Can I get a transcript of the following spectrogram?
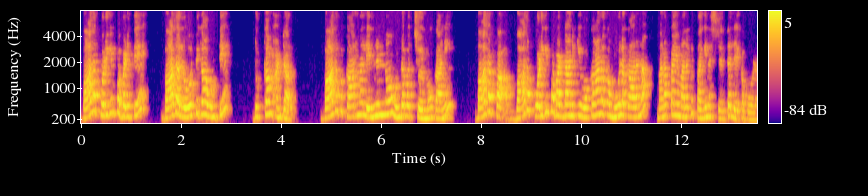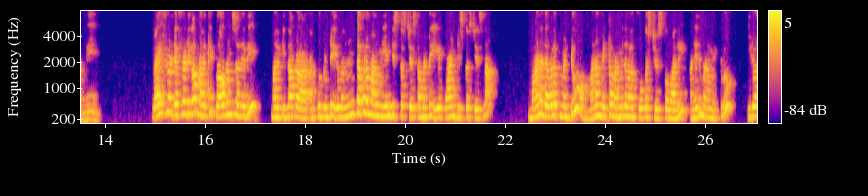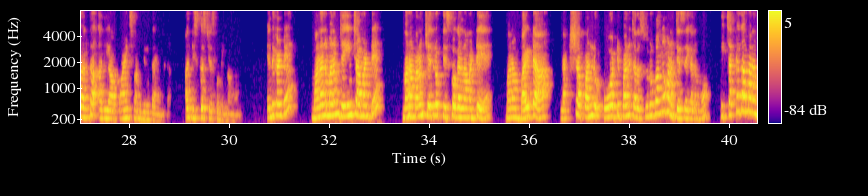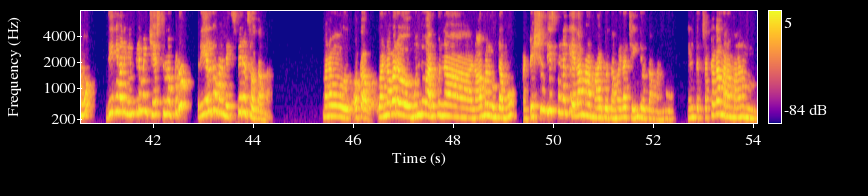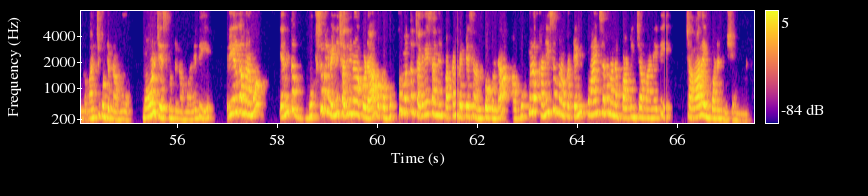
బాధ పొడిగింపబడితే బాధ లోతుగా ఉంటే దుఃఖం అంటారు. బాధకు కారణాలు ఎన్నెన్నో ఉండవచ్చేమో కానీ బాధ బాధ పొడిగింపబడడానికి ఒకానొక మూల కారణం మనపై మనకు తగిన శ్రద్ధ లేకపోవడమే. లైఫ్లో డెఫినెట్గా మనకి ప్రాబ్లమ్స్ అనేవి మనకి ఇందాక అనుకుంటుంటే ఇదంతా కూడా మనం ఏం డిస్కస్ చేస్తామంటే ఏ పాయింట్ డిస్కస్ చేసినా మన డెవలప్మెంట్ మనం ఎట్లా మన మీద మనం ఫోకస్ చేసుకోవాలి అనేది మనం ఇప్పుడు ఈరోజంతా అంతా అది ఆ పాయింట్స్ మనకు జరుగుతాయి అన్నమాట అది డిస్కస్ చేసుకుంటున్నాం మనం. ఎందుకంటే మనల్ని మనం జయించామంటే మనం మనం చేతిలోకి తీసుకోగలమంటే మనం బయట లక్ష పనులు కోటి పనులు చాలా సులభంగా మనం చేసేయగలము. ఈ చక్కగా మనము దీన్ని మనం ఇంప్లిమెంట్ చేస్తున్నప్పుడు రియల్గా మనం ఎక్స్పీరియన్స్ అవుతాం మనం. మనం ఒక వన్ అవర్ ముందు అనుకున్న నార్మల్గా ఉంటాము. డెసిషన్ తీసుకున్నాక ఎలా మనం మారిపోతాము ఎలా చేంజ్ అవుతాం మనము ఎంత చక్కగా మనం మనం మంచుకుంటున్నాము మౌల్డ్ చేసుకుంటున్నాము అనేది రియల్గా మనము ఎంత బుక్స్ మనం ఎన్ని చదివినా కూడా ఒక బుక్ మొత్తం చదివేసాను నేను పక్కన పెట్టేసాను అనుకోకుండా ఆ బుక్లో కనీసం మనం ఒక టెన్ పాయింట్స్ అన్న మనం పాటించామా అనేది చాలా ఇంపార్టెంట్ విషయం అనమాట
